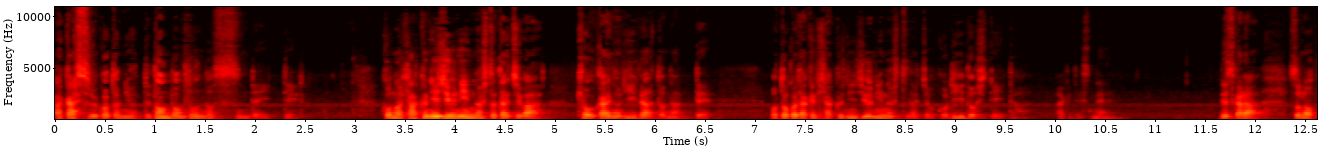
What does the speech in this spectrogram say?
明かしすることによってどんどんどんどん進んでいっている。この120人の人たちは教会のリーダーとなって男だけで120人の人たちをこうリードしていたわけですね。ですからその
